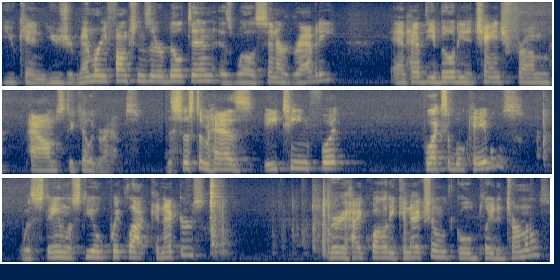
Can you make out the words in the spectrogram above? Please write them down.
You can use your memory functions that are built in as well as center of gravity and have the ability to change from pounds to kilograms. The system has 18 foot flexible cables with stainless steel quick lock connectors. Very high quality connection with gold plated terminals.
